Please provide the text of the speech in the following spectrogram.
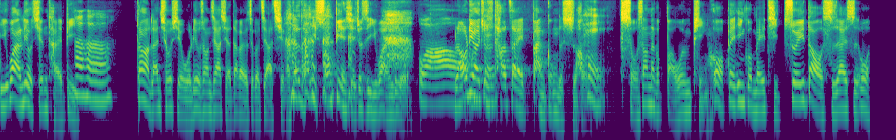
一万六千台币。当然，篮球鞋我六双加起来大概有这个价钱了，但是他一双便鞋就是一万六。哇！然后另外就是他在办公的时候。手上那个保温瓶哦，被英国媒体追到实在是哦，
